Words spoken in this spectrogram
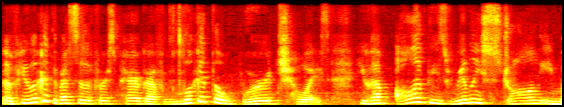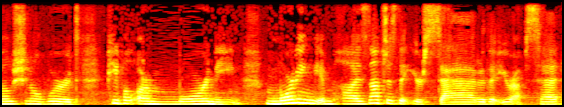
Now, if you look at the rest of the first paragraph, look at the word choice. You have all of these really strong emotional words. People are mourning. Mourning implies not just that you're sad or that you're upset,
